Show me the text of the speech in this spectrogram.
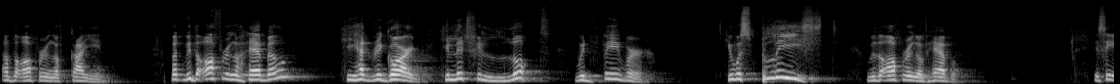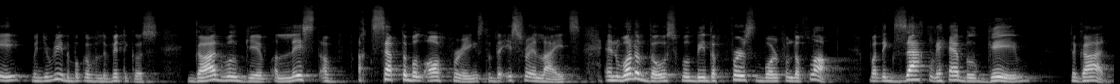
at the offering of Cain. But with the offering of Hebel, he had regard. He literally looked with favor. He was pleased with the offering of Hebel. You see, when you read the book of Leviticus, God will give a list of acceptable offerings to the Israelites, and one of those will be the firstborn from the flock, what exactly Hebel gave to God.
